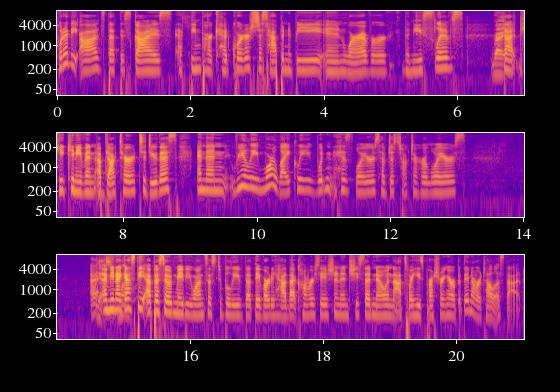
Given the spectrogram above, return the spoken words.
what are the odds that this guy's theme park headquarters just happen to be in wherever the niece lives? Right. That he can even abduct her to do this, and then really more likely, wouldn't his lawyers have just talked to her lawyers? Yes, I mean, well, I guess the episode maybe wants us to believe that they've already had that conversation and she said no and that's why he's pressuring her, but they never tell us that.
